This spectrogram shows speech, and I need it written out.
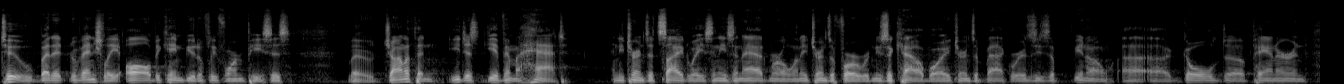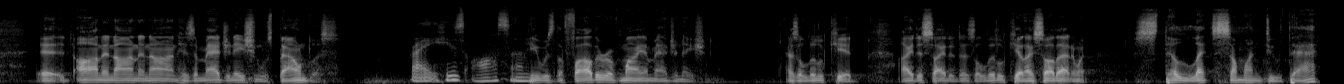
too. But it eventually all became beautifully formed pieces. But Jonathan, you just give him a hat. And he turns it sideways, and he's an admiral, and he turns it forward, and he's a cowboy. He turns it backwards. He's a you know uh, a gold uh, panner, and uh, on and on and on. His imagination was boundless. Right, he was awesome. He was the father of my imagination. As a little kid, I decided as a little kid, I saw that and went, still let someone do that?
